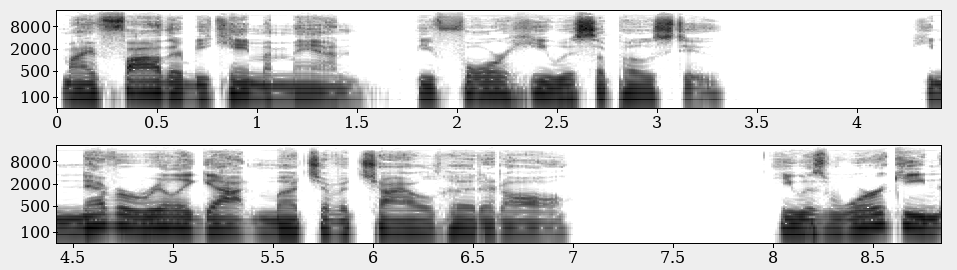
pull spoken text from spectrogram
my father became a man before he was supposed to. He never really got much of a childhood at all. He was working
